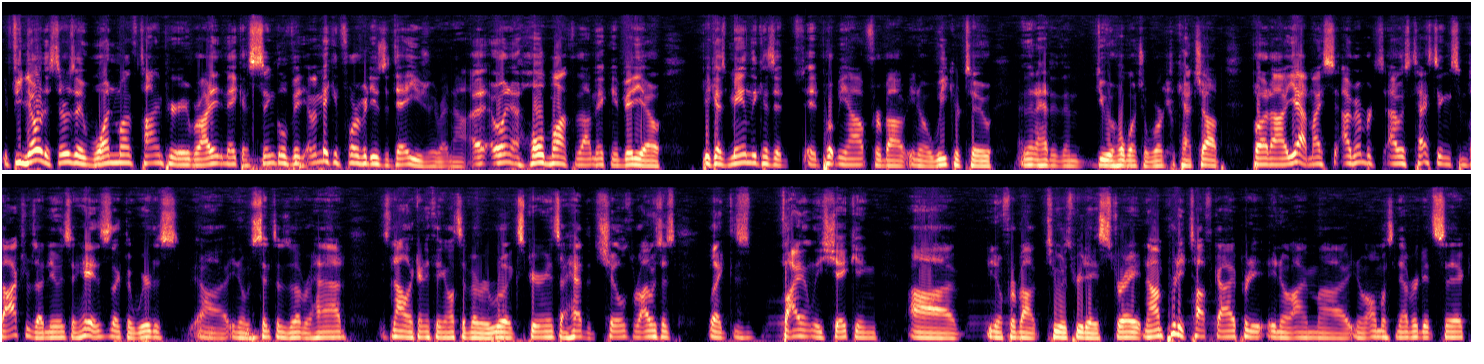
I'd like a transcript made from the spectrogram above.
If you notice, there was a one month time period where I didn't make a single video. I'm making four videos a day usually right now. I went a whole month without making a video because mainly because it, it put me out for about you know a week or two and then i had to then do a whole bunch of work to catch up but uh, yeah my i remember i was texting some doctors i knew and saying hey this is like the weirdest uh, you know symptoms i've ever had it's not like anything else i've ever really experienced i had the chills where i was just like just violently shaking uh, you know, for about two or three days straight. Now I'm pretty tough guy. Pretty, you know, I'm, uh, you know, almost never get sick.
